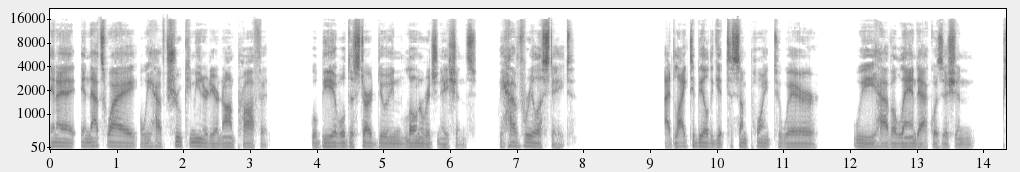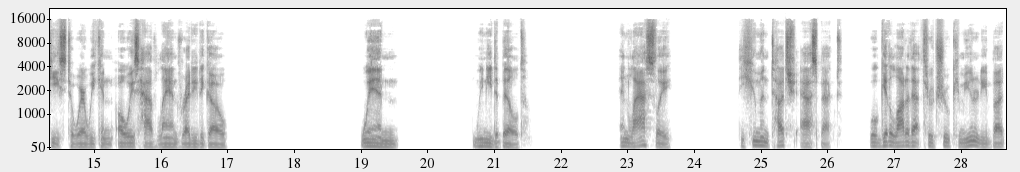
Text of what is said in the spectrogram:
And I, and that's why we have true community or nonprofit. We'll be able to start doing loan originations. We have real estate. I'd like to be able to get to some point to where we have a land acquisition piece to where we can always have land ready to go when we need to build. And lastly, the human touch aspect. We'll get a lot of that through true community, but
